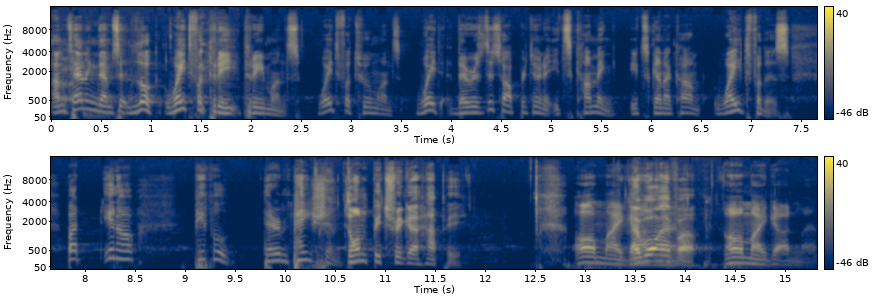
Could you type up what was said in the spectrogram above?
I'm telling them say look wait for three three months, wait for two months, wait there is this opportunity. It's coming. It's gonna come. Wait for this. But you know, people they're impatient. Don't be trigger happy. Oh my god. Whatever. man. Oh my god, man.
